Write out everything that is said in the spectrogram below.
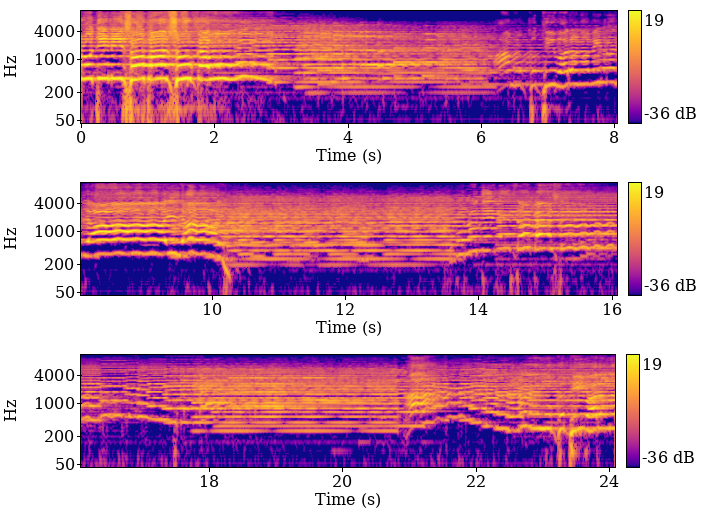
ગુરુજીની શોભા શું કહું? આ મુખથી વર્ણવી ન જાય મુખથી વરણ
